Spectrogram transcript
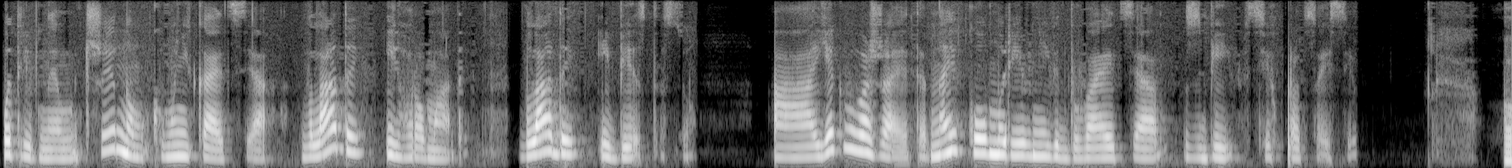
потрібним чином комунікація влади і громади, влади і бізнесу. А як ви вважаєте, на якому рівні відбувається збій всіх процесів? Е,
